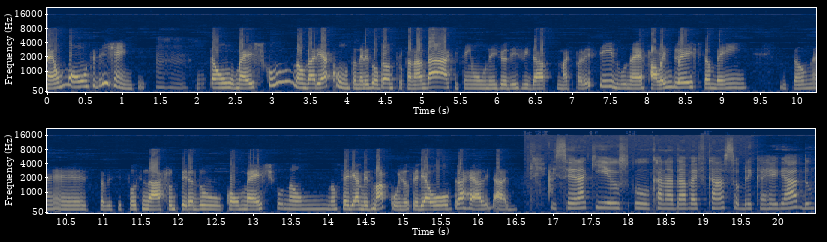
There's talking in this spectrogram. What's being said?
né? Um monte de gente. Uhum. Então o México não daria conta, né? Eles vão para o Canadá, que tem um nível de vida mais parecido, né? Fala inglês também. Então, né, talvez se fosse na fronteira do, com o México, não, não seria a mesma coisa, seria outra realidade. E será que os, o Canadá vai ficar sobrecarregado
